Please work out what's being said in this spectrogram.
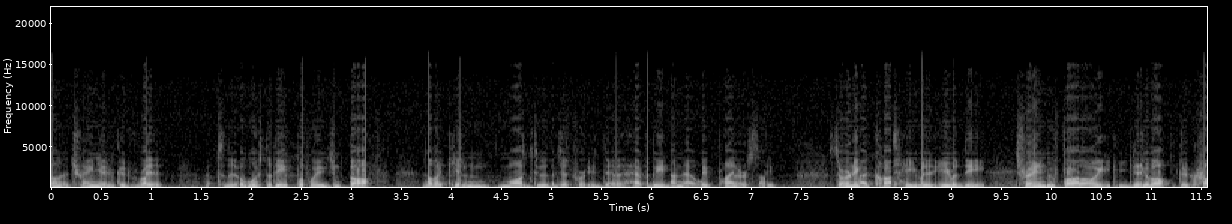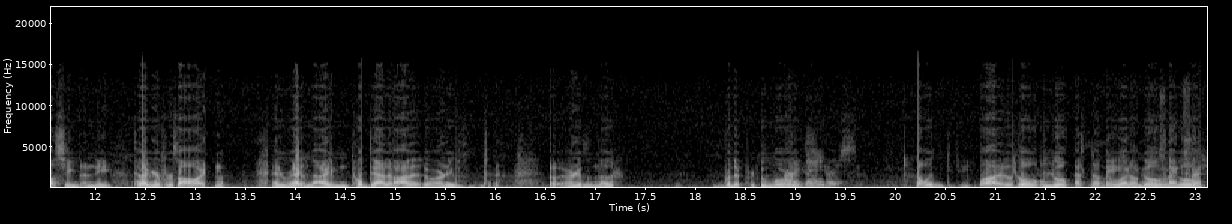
on the train, you could ride it up to the, almost the depot before you jumped off. And all the kids in Maud do that just for it happened to be down that way playing or something. So Ernie got caught. He was, he was the train too far along. He, he didn't get off at the crossing, and the telegrapher saw him and recognized him and told Dad about it. So Ernie was, Ernie was another grounded for two more weeks. dangerous. I would, well, it would go, go fast enough. It You wasn't go, moving that go. fast.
